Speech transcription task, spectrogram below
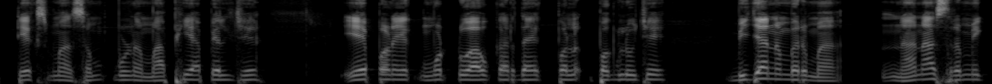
ટેક્સમાં સંપૂર્ણ માફી આપેલ છે. એ પણ એક મોટું આવકારદાયક પગલું છે. બીજા નંબરમાં, નાના શ્રમિક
